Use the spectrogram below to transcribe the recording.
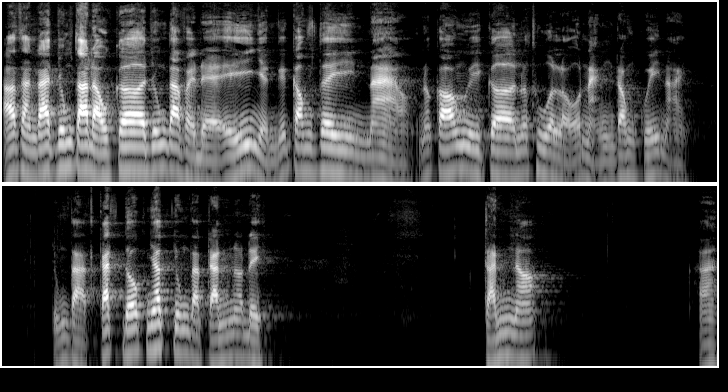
ở thành ra chúng ta đầu cơ chúng ta phải để ý những cái công ty nào nó có nguy cơ nó thua lỗ nặng trong quý này. Chúng ta cách tốt nhất chúng ta tránh nó đi. Tránh nó. À,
